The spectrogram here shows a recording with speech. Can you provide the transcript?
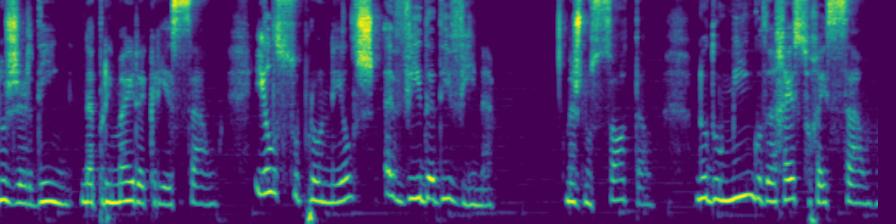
No jardim, na primeira criação, ele soprou neles a vida divina mas no sótão, no domingo da ressurreição,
